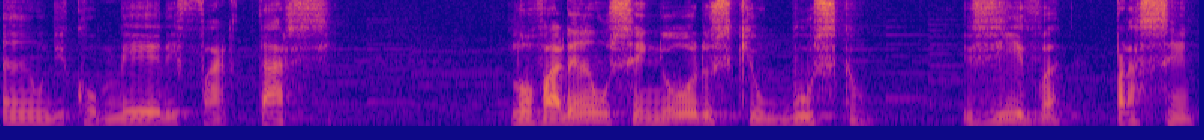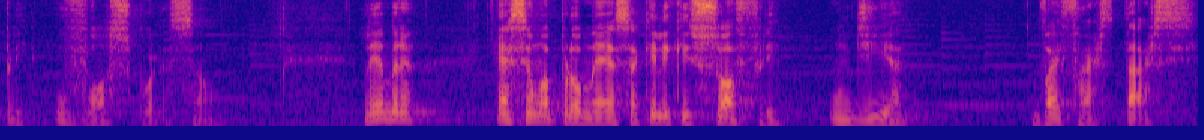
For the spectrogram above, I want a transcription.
hão de comer e fartar-se. Louvarão o Senhor os que o buscam. Viva para sempre o vosso coração. Lembra? Essa é uma promessa: aquele que sofre um dia vai fartar-se.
